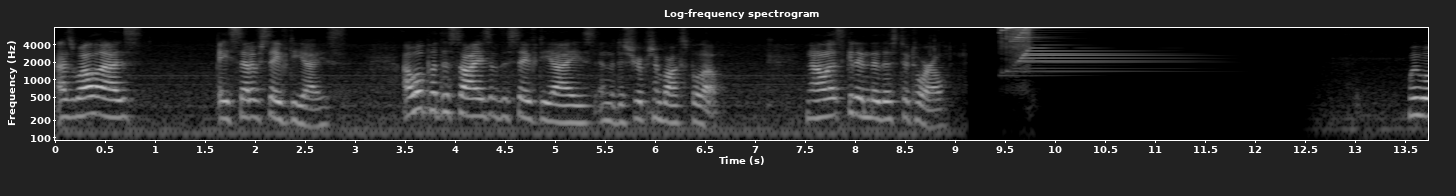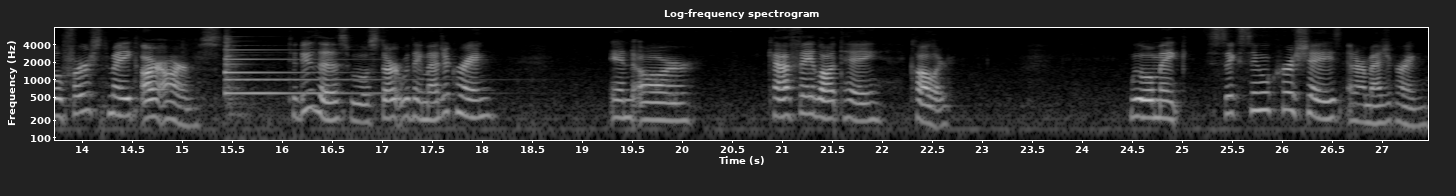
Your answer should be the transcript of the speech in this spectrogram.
as well as a set of safety eyes. I will put the size of the safety eyes in the description box below. Now let's get into this tutorial. We will first make our arms. To do this, we will start with a magic ring and our cafe latte collar. We will make six single crochets in our magic ring.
